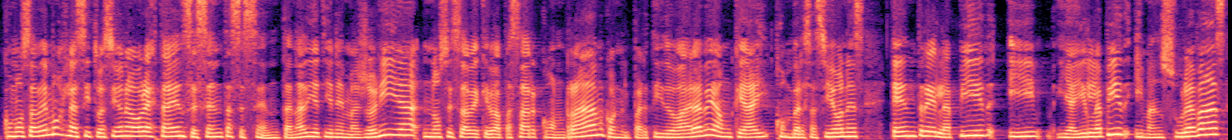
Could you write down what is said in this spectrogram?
Como sabemos, la situación ahora está en 60-60. Nadie tiene mayoría, no se sabe qué va a pasar con RAM, con el Partido Árabe, aunque hay conversaciones entre Lapid y Yair Lapid y Mansur Abbas,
